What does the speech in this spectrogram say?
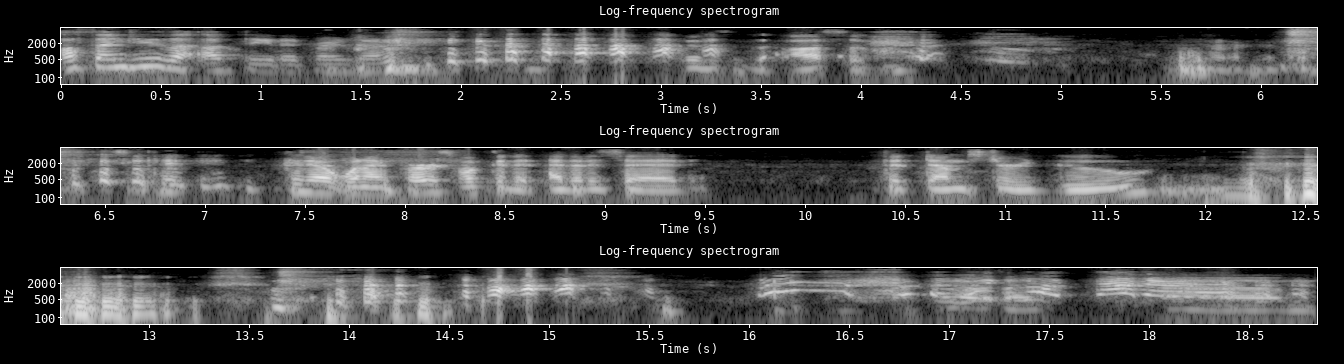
I'll send you the updated version. This is awesome. you know, when I first looked at it, I thought it said the dumpster goo. I And I was like like, that better. um,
